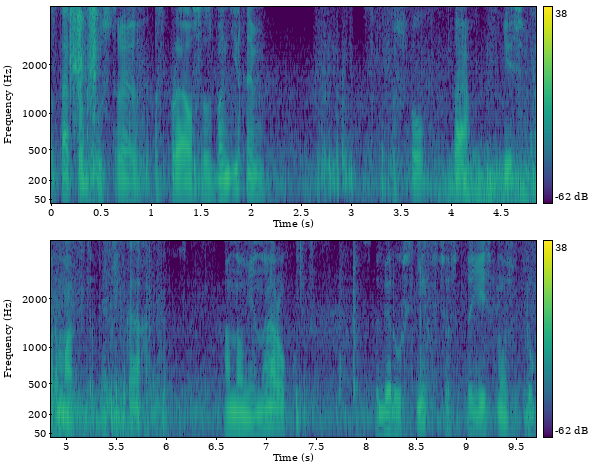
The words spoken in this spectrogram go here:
Ну, вот быстро справился с бандитами. Пошел. Да, есть информация о тайниках. Оно мне на руку. Соберу с них все, что есть. Может, вдруг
